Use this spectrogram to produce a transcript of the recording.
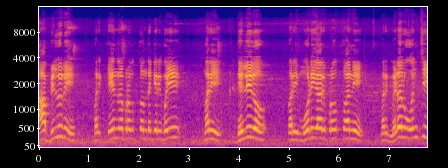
ఆ బిల్లుని మరి కేంద్ర ప్రభుత్వం దగ్గరికి పోయి మరి ఢిల్లీలో మరి మోడీ గారి ప్రభుత్వాన్ని మరి మెడలు వంచి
